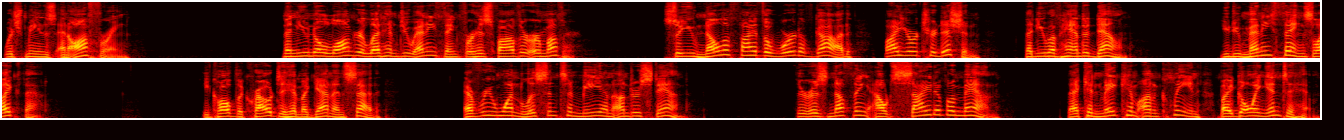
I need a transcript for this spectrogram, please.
which means an offering, then you no longer let him do anything for his father or mother. So you nullify the word of God by your tradition that you have handed down. You do many things like that. He called the crowd to him again and said, Everyone listen to me and understand. There is nothing outside of a man that can make him unclean by going into him.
